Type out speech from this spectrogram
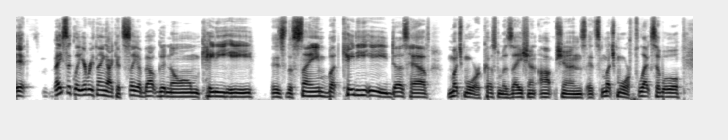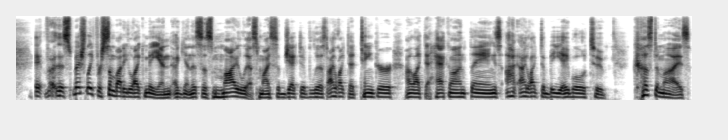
It basically everything I could say about GNOME, KDE is the same, but KDE does have much more customization options. It's much more flexible, it, especially for somebody like me. And again, this is my list, my subjective list. I like to tinker, I like to hack on things, I, I like to be able to customize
